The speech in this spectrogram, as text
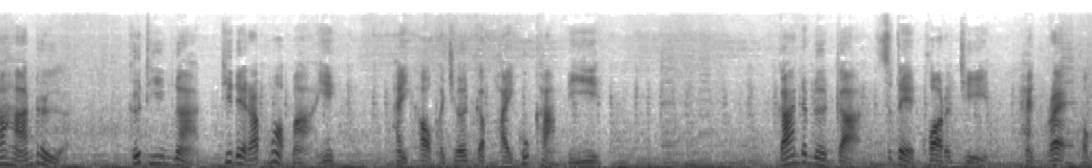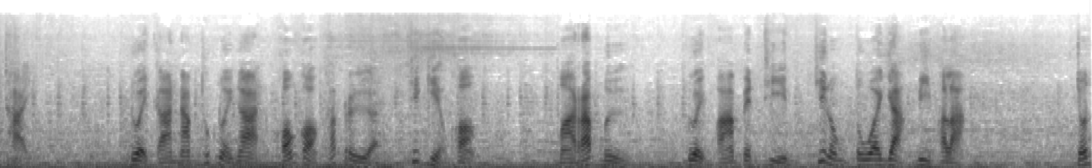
ทหารเรือคือทีมงานที่ได้รับมอบหมาย ให้เข้าเผชิญกับภัยคุกคามนี้ การดำเนินการสเตทควอรันทีน แห่งแรกของไทย ด้วยการนำทุกหน่วยงานของกองทัพเรือที่เกี่ยวข้อง มารับมือด้วยความเป็นทีมที่ลงตัวอย่างมีพลัง จน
